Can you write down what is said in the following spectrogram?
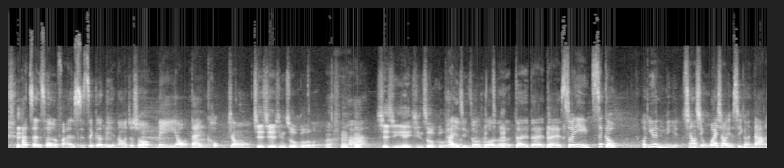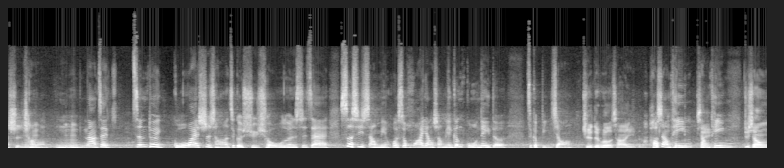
他侦测的反而是这个脸，然后就说没有戴口罩。姐姐已经做过了，啊，谢金燕已经做过了，他已经做过了，对对对，所以这个，因为你们也相信外销也是一个很大的市场，嗯，那在。针对国外市场的这个需求，无论是在色系上面，或者是花样上面，跟国内的这个比较，绝对会有差异的。好想听，想听。就像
